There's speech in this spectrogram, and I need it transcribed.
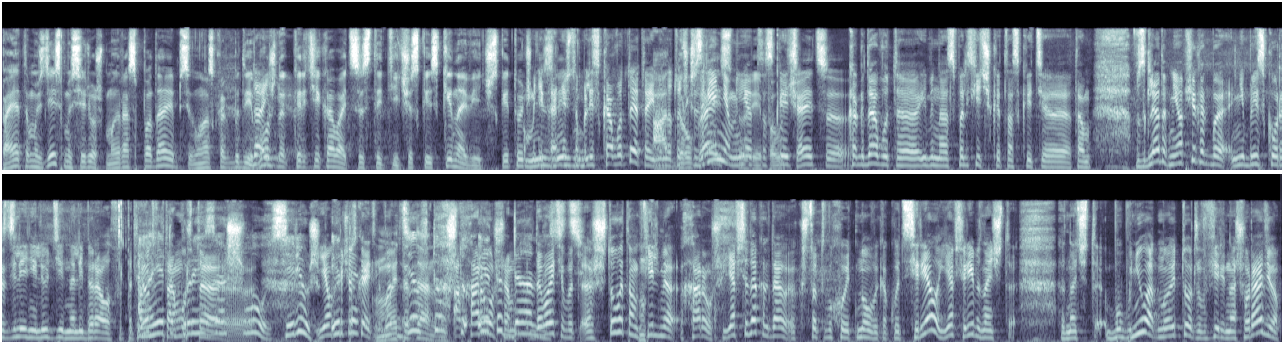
Поэтому здесь мы, Сереж, мы распадаемся. У нас как бы две. Да, Можно и- критиковать с эстетической, с киноведческой точки Мне, зрения. конечно, близка вот эта именно А точка зрения. Мне, так сказать, получается- когда вот э, именно с политической, так сказать, э, там, взглядов, мне вообще как бы не близко разделение людей на либералов и А патриотов, это потому что... э, произошло, Сереж. Я вам это... хочу сказать, Ну, вот это дело в том, что о хорошем. это. Давайте вот, э, что в этом фильме хорошего? Я всегда, когда что-то выходит новый какой-то сериал, я все время, значит, значит, бубню одно и то же в эфире нашего радио,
